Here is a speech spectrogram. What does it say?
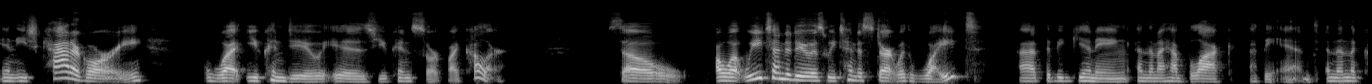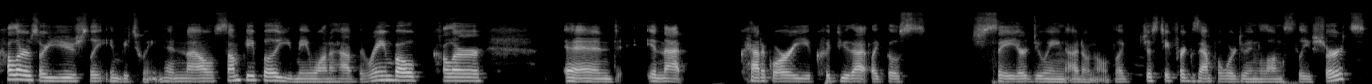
in each category, what you can do is you can sort by color. So, uh, what we tend to do is we tend to start with white at the beginning, and then I have black at the end. And then the colors are usually in between. And now, some people, you may want to have the rainbow color. And in that category you could do that like those say you're doing i don't know like just take for example we're doing long sleeve shirts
